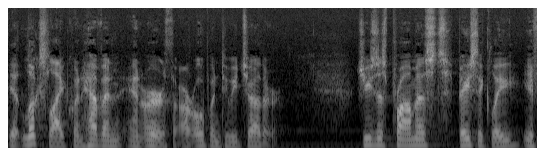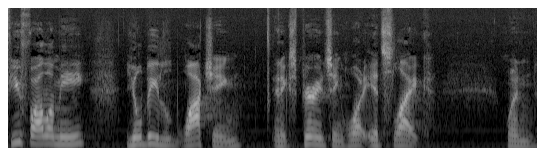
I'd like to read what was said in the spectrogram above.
it looks like when heaven and earth are open to each other. Jesus promised basically, if you follow me, you'll be watching and experiencing what it's like when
